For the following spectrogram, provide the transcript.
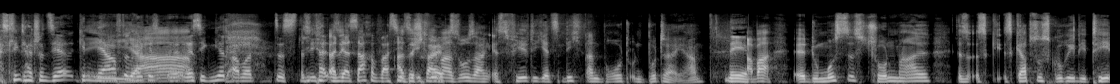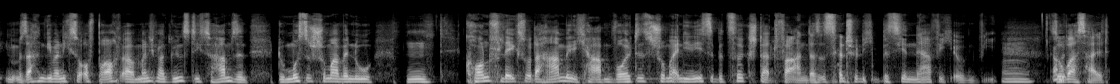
es klingt halt schon sehr genervt Ja. und äh, resigniert, aber das liegt Also ich- halt an also der Sache, was sie Also ich will beschreibt. mal so sagen, es fehlte jetzt nicht an Brot und Butter, ja. Nee. Aber äh, du musstest schon mal, also es, es gab so Skurrilitäten, Sachen, die man nicht so oft braucht, aber manchmal günstig zu haben sind. Du musstest schon mal, wenn du hm, Cornflakes oder Haarmilch haben wolltest, schon mal in die nächste Bezirksstadt fahren. Das ist natürlich ein bisschen nervig irgendwie. Mhm. Sowas halt.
